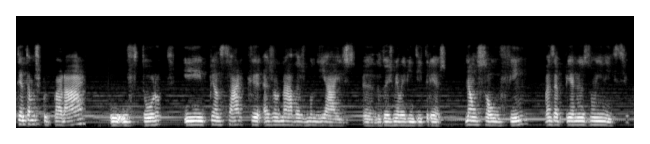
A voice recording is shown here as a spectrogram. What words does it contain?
tentamos preparar o, o, futuro e pensar que as jornadas mundiais uh, de 2023 não são o fim, mas apenas um início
